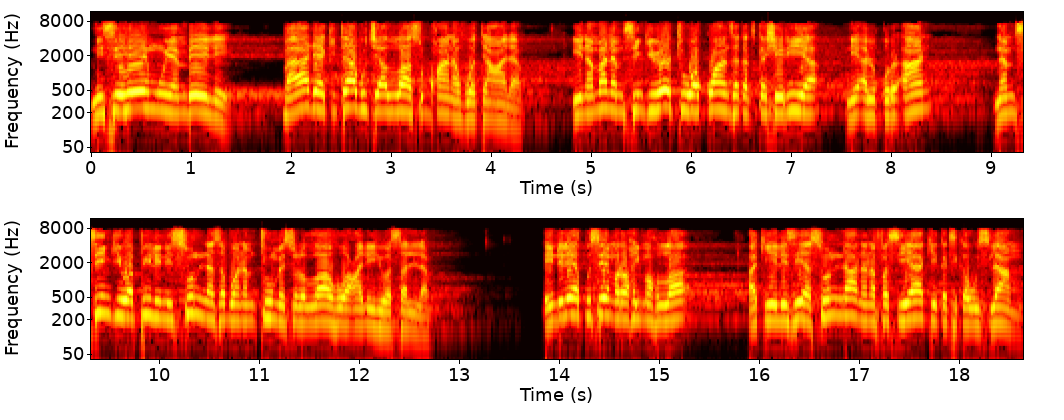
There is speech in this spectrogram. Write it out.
ni sehemu ya mbele baada ya kitabu cha Allah subhanahu wa ta'ala. Ina maana msingi wetu wa kwanza katika sheria ni al-Qur'an na msingi wa pili ni sunna za bwana mtume sallallahu alaihi wasallam endelea kusema rahimahullah akielezea sunna na nafasi yake katika Uislamu.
